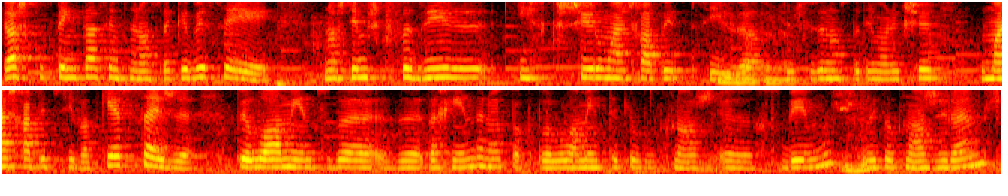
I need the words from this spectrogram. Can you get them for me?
Eu acho que o que tem que estar sempre na nossa cabeça é nós temos que fazer isto crescer o mais rápido possível. Exatamente. Temos que fazer o nosso património crescer o mais rápido possível. Quer seja pelo aumento da, da, da renda, não é? Pelo aumento daquilo que nós eh, recebemos, Uhum. daquilo que nós geramos,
